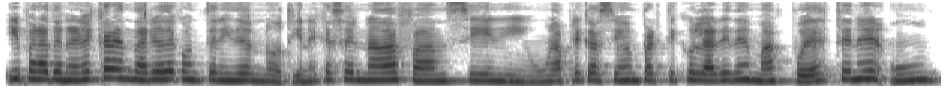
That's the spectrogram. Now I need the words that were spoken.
Y para tener el calendario de contenido no tiene que ser nada fancy ni una aplicación en particular y demás, puedes tener un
